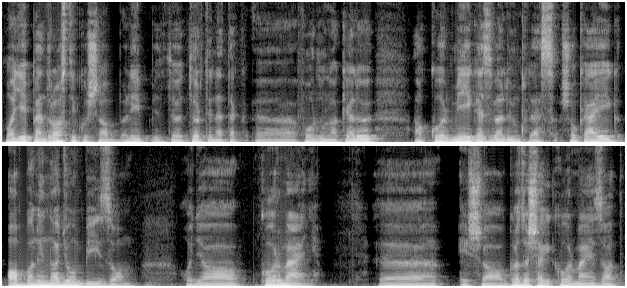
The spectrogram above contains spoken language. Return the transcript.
vagy éppen drasztikusabb lép, történetek fordulnak elő, akkor még ez velünk lesz sokáig. Abban én nagyon bízom, hogy a kormány és a gazdasági kormányzat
